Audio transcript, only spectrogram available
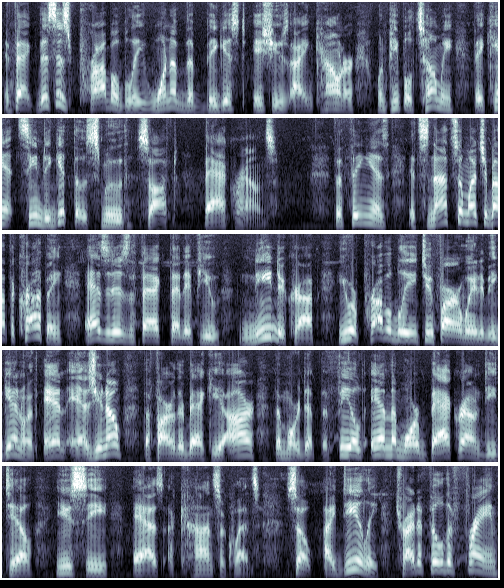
In fact, this is probably one of the biggest issues I encounter when people tell me they can't seem to get those smooth, soft backgrounds. The thing is, it's not so much about the cropping as it is the fact that if you need to crop, you are probably too far away to begin with. And as you know, the farther back you are, the more depth of field and the more background detail you see as a consequence. So ideally, try to fill the frame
